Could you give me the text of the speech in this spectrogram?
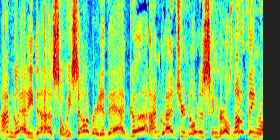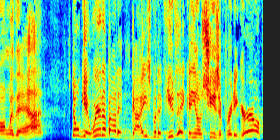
I'm glad he does. So we celebrated that. Good. I'm glad you're noticing girls. Not a thing wrong with that. Don't get weird about it, guys. But if you think you know she's a pretty girl,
